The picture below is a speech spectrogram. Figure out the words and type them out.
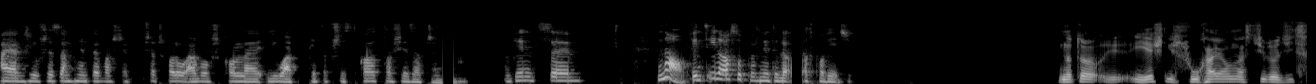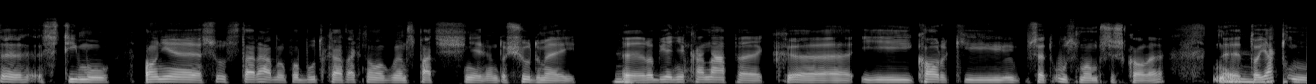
a jak już jest zamknięte właśnie w przedszkolu albo w szkole i łapie to wszystko, to się zaczyna. Więc y, no, więc ile osób pewnie tyle odpowiedzi. No to jeśli słuchają nas ci rodzice z teamu, o nie, szósta rano pobudka, tak to mogłem spać, nie wiem, do siódmej, Hmm. E, robienie kanapek e, i korki przed ósmą przy szkole, e, to hmm. jak im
